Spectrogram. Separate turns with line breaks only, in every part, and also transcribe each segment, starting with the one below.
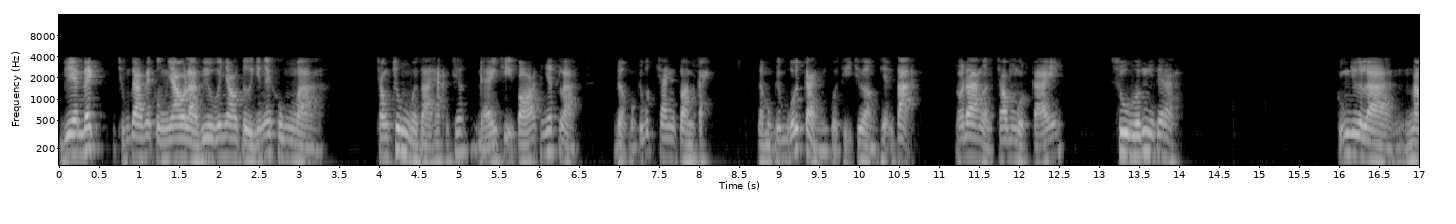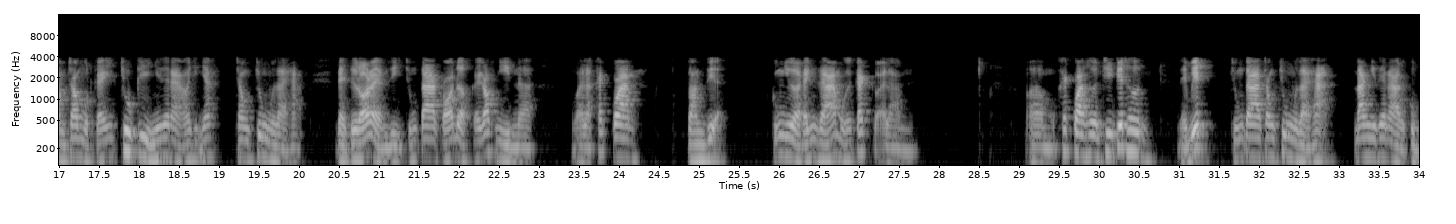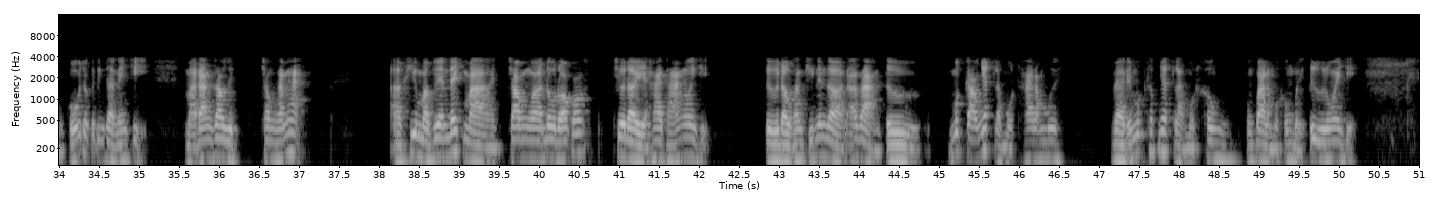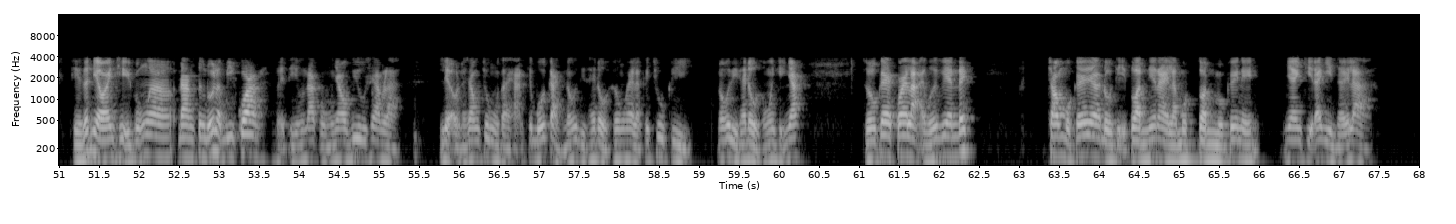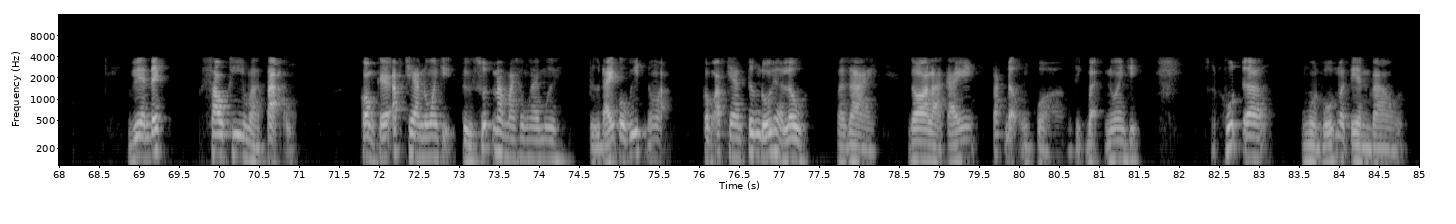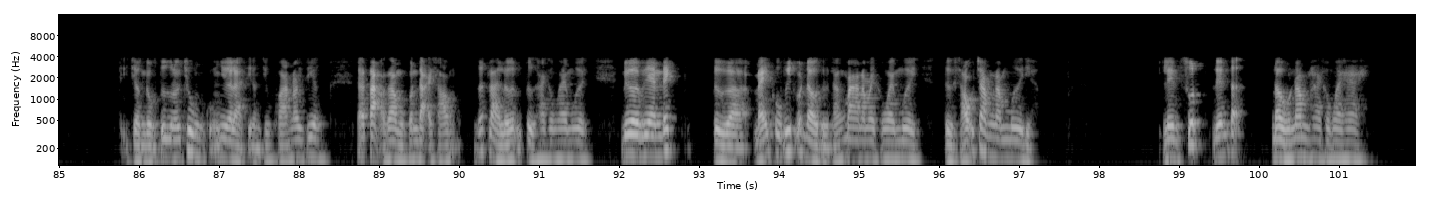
VN-Index chúng ta sẽ cùng nhau là view với nhau từ những cái khung mà trong chung và dài hạn trước. Để anh chị có, thứ nhất là được một cái bức tranh toàn cảnh, là một cái bối cảnh của thị trường hiện tại. Nó đang ở trong một cái xu hướng như thế nào? Cũng như là nằm trong một cái chu kỳ như thế nào anh chị nhé trong chung và dài hạn. Để từ đó để làm gì? Chúng ta có được cái góc nhìn à, gọi là khách quan, toàn diện, cũng như là đánh giá một cái cách, gọi là khách quan hơn chi tiết hơn để biết chúng ta trong chung và dài hạn đang như thế nào để củng cố cho cái tinh thần anh chị mà đang giao dịch trong ngắn hạn. À, khi mà vn index mà trong ờ, đâu đó có chưa đầy hai tháng thôi anh chị từ đầu tháng 9 đến giờ đã giảm từ mức cao nhất là 1250 về đến mức thấp nhất là 10 hôm qua là 1074 đúng không anh chị? Thì rất nhiều anh chị cũng ờ, đang tương đối là bi quan vậy thì chúng ta cùng nhau view xem là liệu là trong chung một dài hạn cái bối cảnh nó có gì thay đổi không hay là cái chu kỳ nó có gì thay đổi không anh chị nhé rồi ok quay lại với vn index trong một cái à, đồ thị tuần như này là một tuần một cây nến. Như anh chị đã nhìn thấy là vn index sau khi mà tạo có một cái uptrend đúng không anh chị? Từ suốt năm 2020 từ đáy covid đúng không ạ? Có một uptrend tương đối là lâu và dài do là cái tác động của dịch bệnh đúng không anh chị? Hút uh, nguồn vốn và tiền vào thị trường đầu tư nói chung cũng như là thị trường chứng khoán nói riêng đã tạo ra một con đại sóng rất là lớn từ 2020 đưa VN Index từ à, đáy Covid bắt đầu từ tháng 3 năm 2020 từ 650 điểm lên suốt đến tận đầu năm 2022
